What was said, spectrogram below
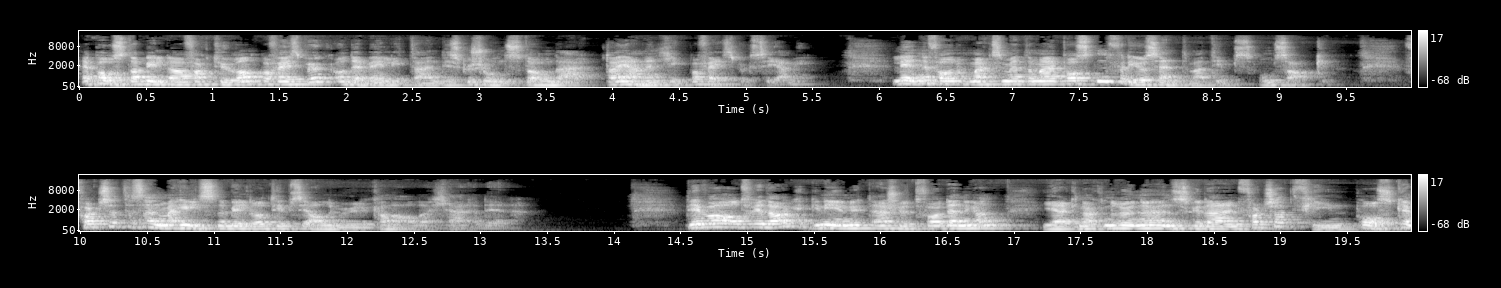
Jeg posta bilde av fakturaen på Facebook, og det ble litt av en diskusjonsstorm der. Ta gjerne en kikk på Facebook-sida mi. Lene får oppmerksomhet av meg i posten fordi hun sendte meg tips om saken. Fortsett å sende meg hilsende bilder og tips i alle mulige kanaler, kjære dere. Det var alt for i dag. Gnienytt er slutt for denne gang. Jeg, Knakken Rune, ønsker deg en fortsatt fin påske.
